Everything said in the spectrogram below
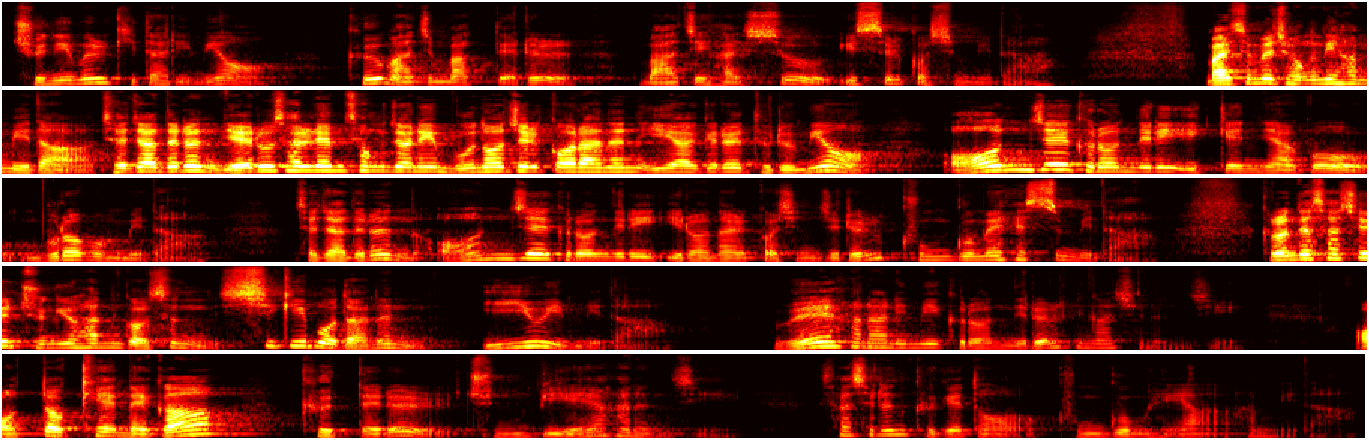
주님을 기다리며 그 마지막 때를 맞이할 수 있을 것입니다. 말씀을 정리합니다. 제자들은 예루살렘 성전이 무너질 거라는 이야기를 들으며 언제 그런 일이 있겠냐고 물어봅니다. 제자들은 언제 그런 일이 일어날 것인지를 궁금해 했습니다. 그런데 사실 중요한 것은 시기보다는 이유입니다. 왜 하나님이 그런 일을 행하시는지, 어떻게 내가 그때를 준비해야 하는지, 사실은 그게 더 궁금해야 합니다.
